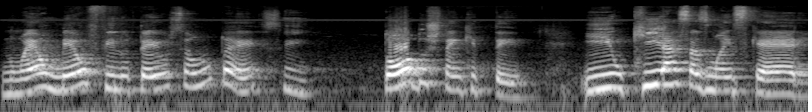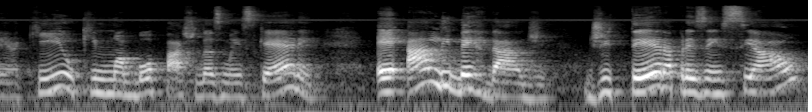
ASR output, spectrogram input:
não é o meu filho ter e o seu não ter. Sim. Todos têm que ter. E o que essas mães querem aqui, o que uma boa parte das mães querem, é a liberdade de ter a presencial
